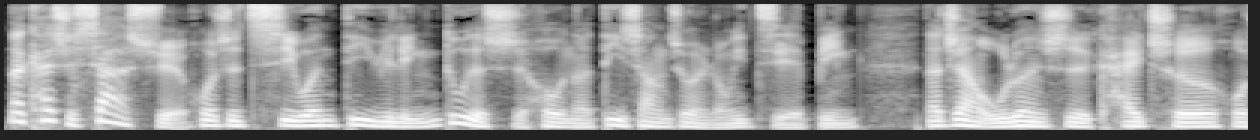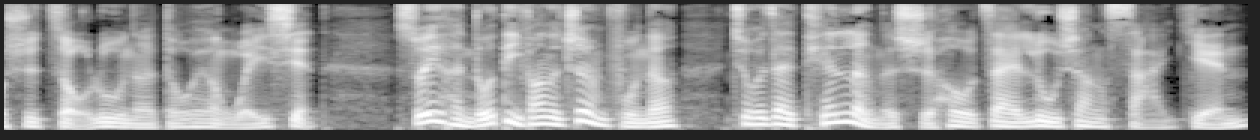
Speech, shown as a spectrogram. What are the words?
那开始下雪或是气温低于零度的时候呢，地上就很容易结冰。那这样无论是开车或是走路呢，都会很危险。所以很多地方的政府呢，就会在天冷的时候在路上撒盐。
